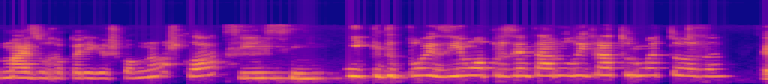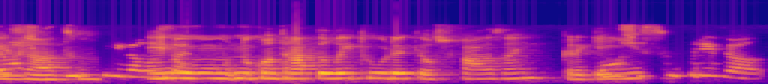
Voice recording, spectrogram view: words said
mais o Raparigas Como Nós, claro, sim, sim. e que depois iam apresentar o livro à turma toda. Eu Exato. Incrível, e no, no, contrato de leitura que eles fazem, creio que é isso. incrível.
